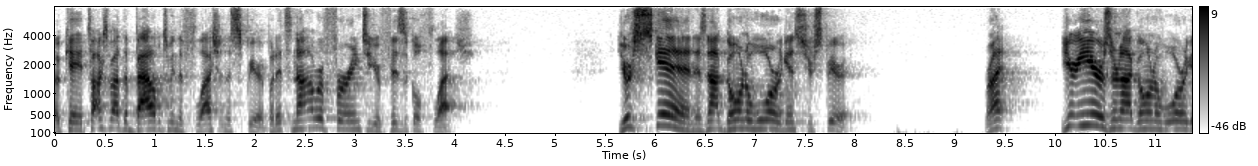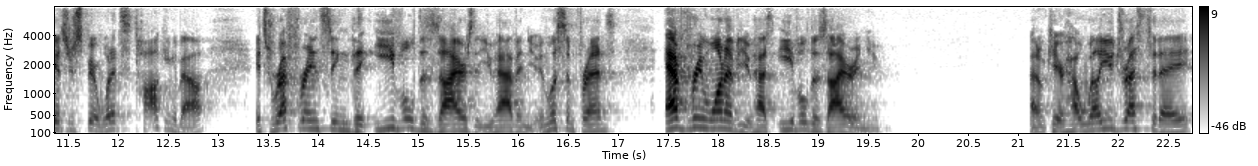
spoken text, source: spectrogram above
Okay, it talks about the battle between the flesh and the spirit, but it's not referring to your physical flesh. Your skin is not going to war against your spirit, right? Your ears are not going to war against your spirit. What it's talking about, it's referencing the evil desires that you have in you. And listen, friends, every one of you has evil desire in you. I don't care how well you dress today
